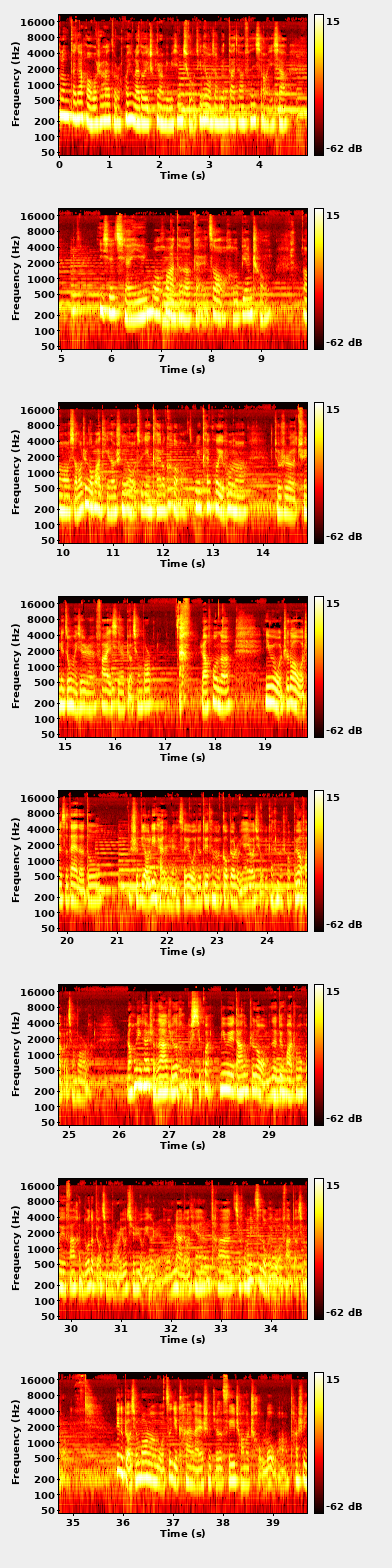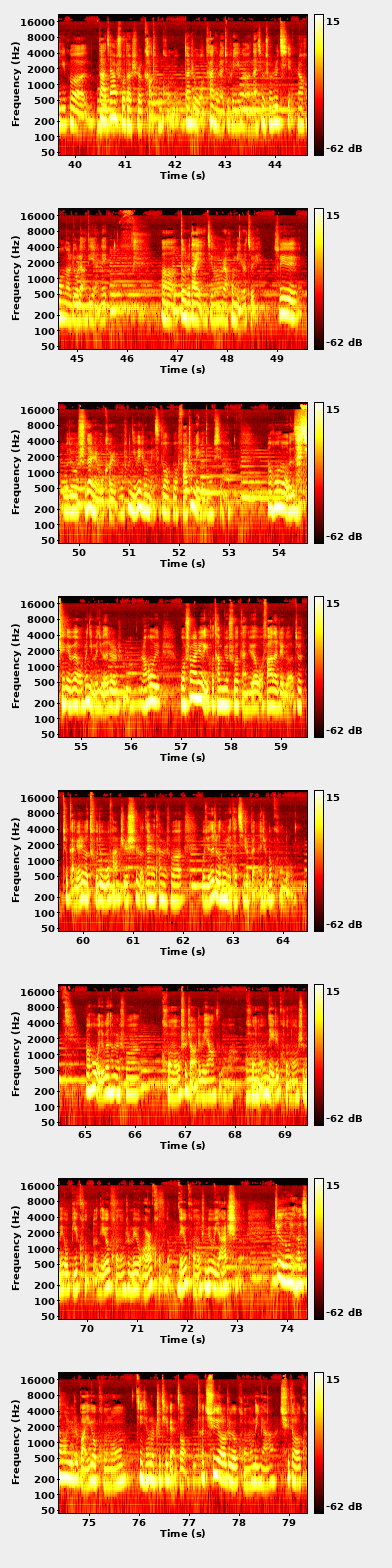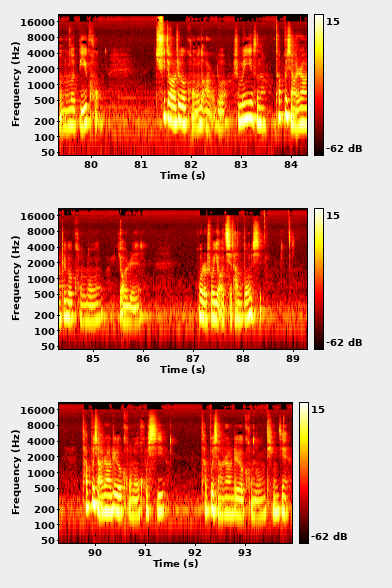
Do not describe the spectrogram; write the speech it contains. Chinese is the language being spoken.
Hello，大家好，我是艾特欢迎来到 HPR 秘密星球。今天我想跟大家分享一下一些潜移默化的改造和编程。嗯，想到这个话题呢，是因为我最近开了课嘛。最近开课以后呢，就是群里总有一些人发一些表情包，然后呢，因为我知道我这次带的都是比较厉害的人，所以我就对他们高标准严要求，就跟他们说不要发表情包了。然后一开始大家觉得很不习惯，因为大家都知道我们在对话中会发很多的表情包，尤其是有一个人，我们俩聊天，他几乎每次都会给我发表情包。那个表情包呢，我自己看来是觉得非常的丑陋啊，它是一个大家说它是卡通恐龙，但是我看起来就是一个男性生殖器，然后呢流两滴眼泪，呃瞪着大眼睛，然后抿着嘴，所以我就实在忍无可忍，我说你为什么每次都要给我发这么一个东西哈？然后呢，我就在群里问我说：“你们觉得这是什么？”然后我说完这个以后，他们就说感觉我发的这个就就感觉这个图就无法直视了。但是他们说，我觉得这个东西它其实本来是个恐龙。然后我就跟他们说，恐龙是长这个样子的吗？恐龙哪只恐龙是没有鼻孔的？哪个恐龙是没有耳孔的？哪个恐龙是没有牙齿的？这个东西它相当于是把一个恐龙进行了肢体改造，它去掉了这个恐龙的牙，去掉了恐龙的鼻孔。去掉了这个恐龙的耳朵，什么意思呢？他不想让这个恐龙咬人，或者说咬其他的东西。他不想让这个恐龙呼吸，他不想让这个恐龙听见。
